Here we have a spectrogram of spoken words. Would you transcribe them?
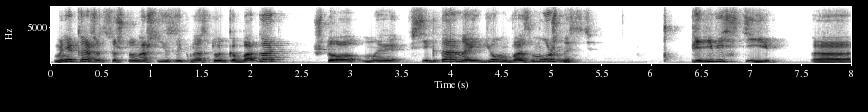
Мне кажется, что наш язык настолько богат, что мы всегда найдем возможность перевести э,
